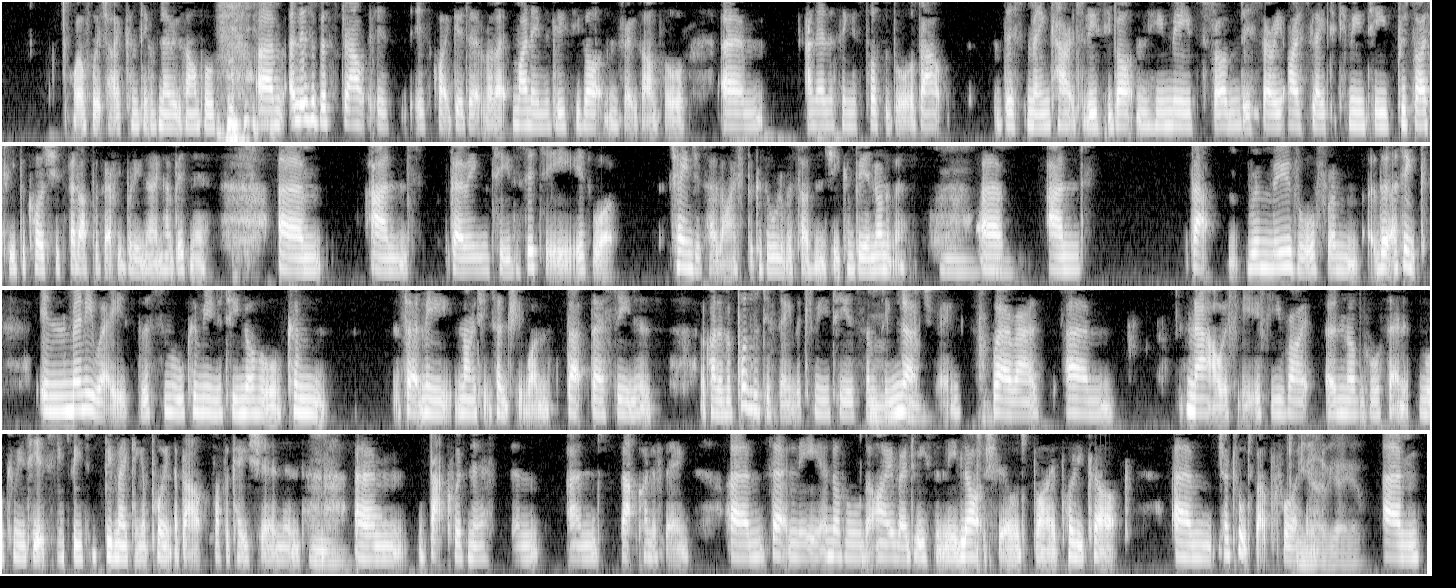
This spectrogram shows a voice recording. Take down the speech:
of which I can think of no examples. um, Elizabeth Strout is is quite good at like my name is Lucy Barton, for example, um, and anything is possible about this main character, Lucy Barton, who moves from this very isolated community precisely because she's fed up of everybody knowing her business. Um, and going to the city is what changes her life because all of a sudden she can be anonymous. Mm. Um, and that removal from that I think in many ways, the small community novel can certainly 19th century ones that they're seen as a kind of a positive thing. The community is something mm-hmm. nurturing, whereas um, now, if you if you write a novel set in a small community, it seems to be to be making a point about suffocation and mm. um, backwardness and and that kind of thing. Um, certainly, a novel that I read recently, Larchfield by Polly Clark, um, which I've talked about before. I yeah, think. yeah, yeah. Um,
